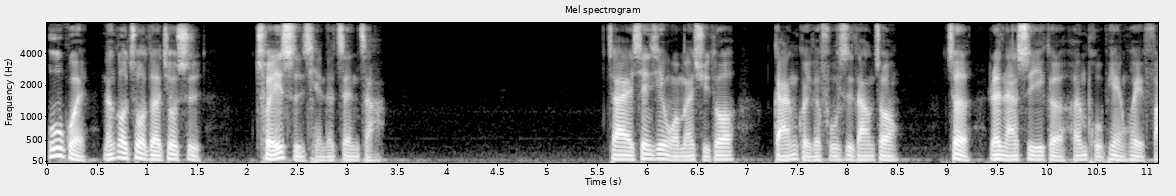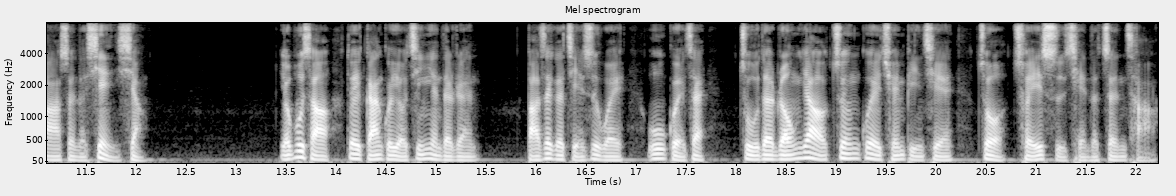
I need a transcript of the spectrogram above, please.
乌鬼能够做的就是垂死前的挣扎。在现今我们许多赶鬼的服饰当中，这仍然是一个很普遍会发生的现象。有不少对赶鬼有经验的人，把这个解释为污鬼在主的荣耀、尊贵、权柄前做垂死前的侦查。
